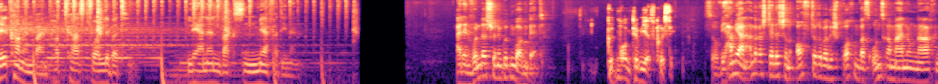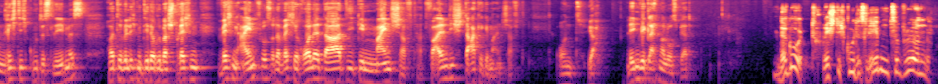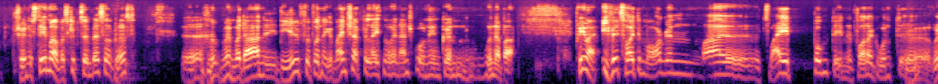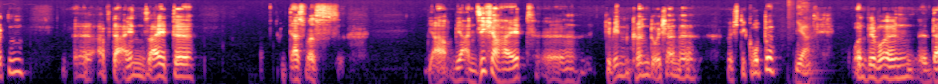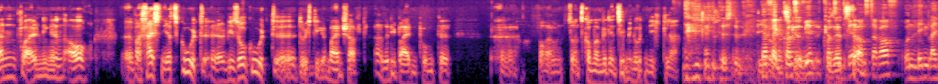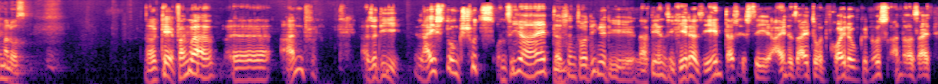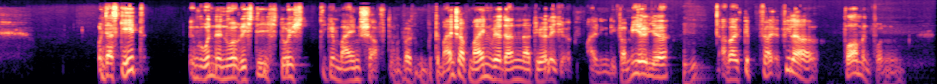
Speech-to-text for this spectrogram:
Willkommen beim Podcast for Liberty. Lernen, wachsen, mehr verdienen. Einen wunderschönen guten Morgen, Bert. Guten Morgen, Tobias. Grüß dich. So, wir haben ja an anderer Stelle schon oft darüber gesprochen, was unserer Meinung nach ein richtig gutes Leben ist. Heute will ich mit dir darüber sprechen, welchen Einfluss oder welche Rolle da die Gemeinschaft hat. Vor allem die starke Gemeinschaft. Und ja, legen wir gleich mal los, Bert. Na gut, richtig gutes Leben zu führen, schönes Thema. Was gibt es denn Besseres? Äh, wenn wir da die Hilfe von der Gemeinschaft vielleicht noch in Anspruch nehmen können, wunderbar. Prima. Ich will es heute Morgen mal zwei Punkte in den Vordergrund äh, mhm. rücken. Äh, auf der einen Seite das, was ja, wir an Sicherheit äh, gewinnen können durch, eine, durch die Gruppe. Ja. Und wir wollen äh, dann vor allen Dingen auch, was heißt denn jetzt gut, äh, wieso gut durch die Gemeinschaft? Also die beiden Punkte sonst kommen wir mit den zehn Minuten nicht klar. das stimmt. Perfekt, konzentrieren, konzentrieren uns darauf und legen gleich mal los. Okay, fangen wir äh, an. Also die Leistung, Schutz und Sicherheit, das mhm. sind so Dinge, die, nach denen sich jeder sehnt. Das ist die eine Seite und Freude und Genuss andererseits. Und das geht im Grunde nur richtig durch die Gemeinschaft. Und mit Gemeinschaft meinen wir dann natürlich vor allen Dingen die Familie, mhm. aber es gibt viele Formen von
